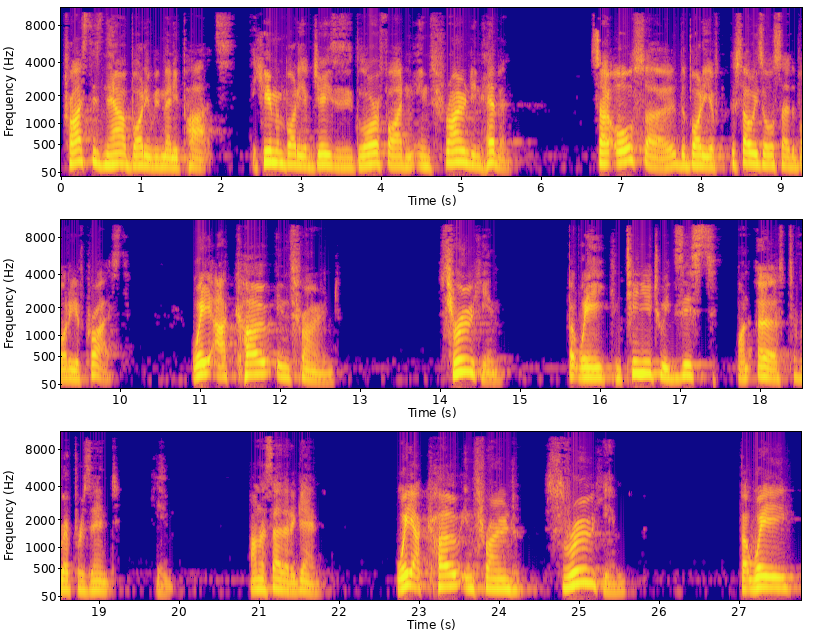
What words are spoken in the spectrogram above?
Christ is now a body with many parts. The human body of Jesus is glorified and enthroned in heaven. So also the body of, so is also the body of Christ. We are co-enthroned through him, but we continue to exist on earth to represent him. I'm going to say that again. We are co-enthroned through him, but we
